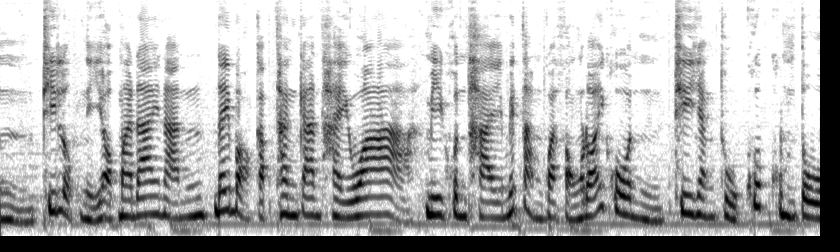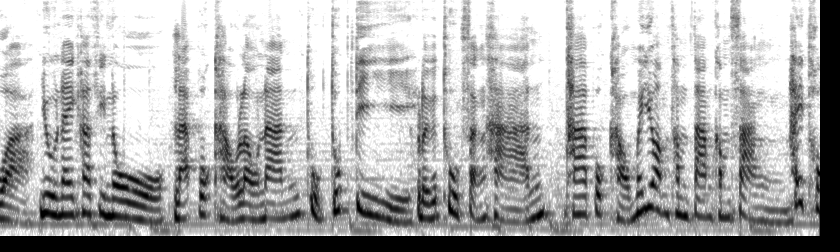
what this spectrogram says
นที่หลบหนีออกมาได้นั้น ได้บอกกับทางการไทยว่า มีคนไทยไม่ต่ำกว่า 200 คน ที่ยังถูกควบคุมตัวอยู่ในคาสิโน และพวกเขาเหล่านั้นถูกทุบตีหรือถูกสังหาร ถ้าพวกเขาไม่ยอมทำตามคำสั่ง ให้โทร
